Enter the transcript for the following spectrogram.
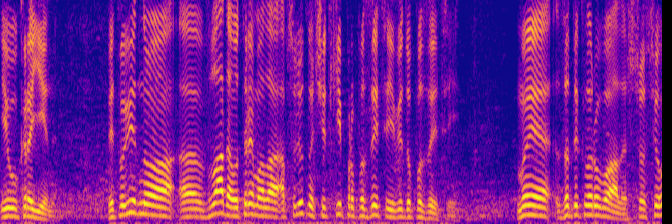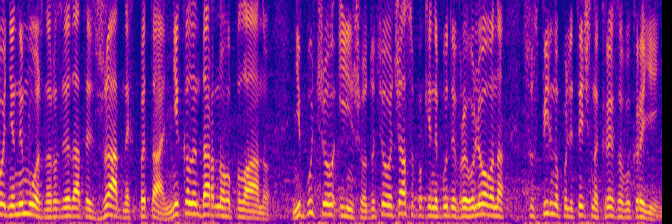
і України. Відповідно, е, влада отримала абсолютно чіткі пропозиції від опозиції. Ми задекларували, що сьогодні не можна розглядати жодних питань, ні календарного плану, ні будь-чого іншого до цього часу, поки не буде врегульована суспільно-політична криза в Україні.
